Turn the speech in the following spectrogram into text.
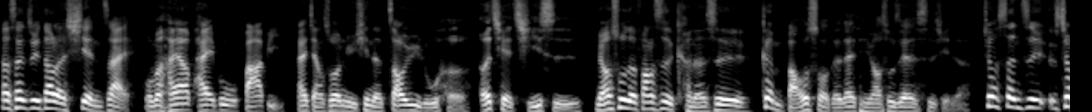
那甚至于到了现在，我们还。要拍一部芭比来讲说女性的遭遇如何，而且其实描述的方式可能是更保守的，在提描述这件事情的，就甚至就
